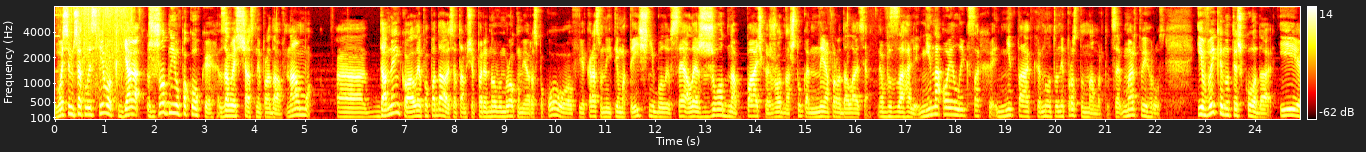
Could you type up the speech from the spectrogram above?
80 листівок. Я жодної упаковки за весь час не продав. Нам е, давненько, але попадалося там ще перед Новим роком я розпаковував. Якраз вони і тематичні були, все, але жодна пачка, жодна штука не продалася взагалі. Ні на OLX, ні так. Ну, от вони просто намертво. Це мертвий груз. І викинути шкода, і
